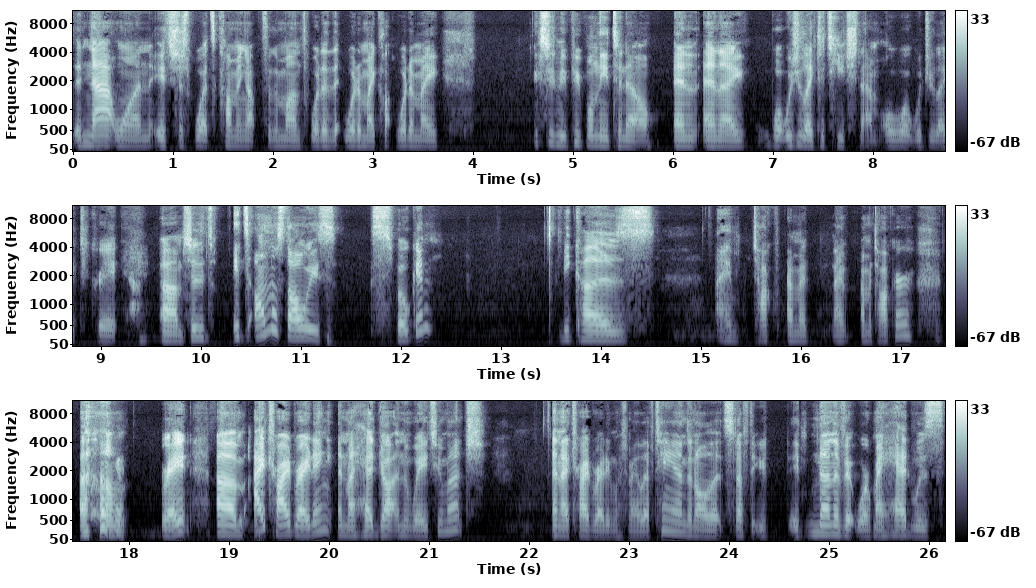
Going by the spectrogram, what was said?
in that one it's just what's coming up for the month what are the, what am i what am i excuse me people need to know and and i what would you like to teach them or what would you like to create um so it's it's almost always spoken because I talk. I'm a I'm a talker. Um, right? Um, I tried writing and my head got in the way too much. And I tried writing with my left hand and all that stuff that you, it, none of it worked. My head was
